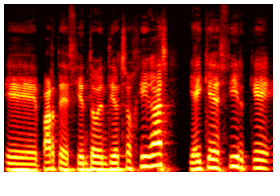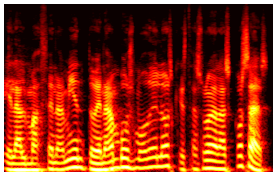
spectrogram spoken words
eh, parte de 128 GB, y hay que decir que el almacenamiento en ambos modelos, que esta es una de las cosas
